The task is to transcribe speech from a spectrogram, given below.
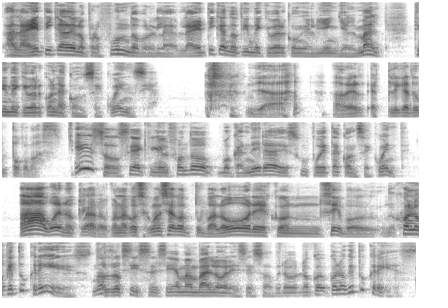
a la ética de lo profundo, porque la, la ética no tiene que ver con el bien y el mal, tiene que ver con la consecuencia. Ya, a ver, explícate un poco más. Eso, o sea que en el fondo Bocanera es un poeta consecuente. Ah, bueno, claro, con la consecuencia con tus valores, con... Sí, pues... Con lo que tú crees. No lo- si se, se llaman valores eso, pero lo- con lo que tú crees.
